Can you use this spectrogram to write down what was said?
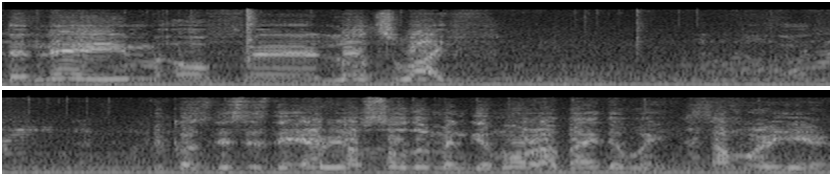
the name of uh, Lot's wife? Because this is the area of Sodom and Gomorrah, by the way, somewhere here.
